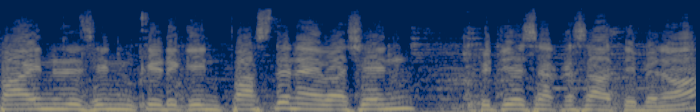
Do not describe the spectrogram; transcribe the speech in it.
පායින දෙසින් ක්‍රඩකින් පස් දෙනයි වශයෙන් පිටිය සකසා තිබෙනවා.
